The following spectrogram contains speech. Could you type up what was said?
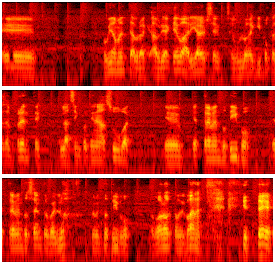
Eh, obviamente habrá, habría que variarse según los equipos que se enfrenten. En la 5 tienes a Zubac, que, es tremendo tipo, es tremendo centro, perdón, tremendo tipo, lo conozco, mi pana. Este,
